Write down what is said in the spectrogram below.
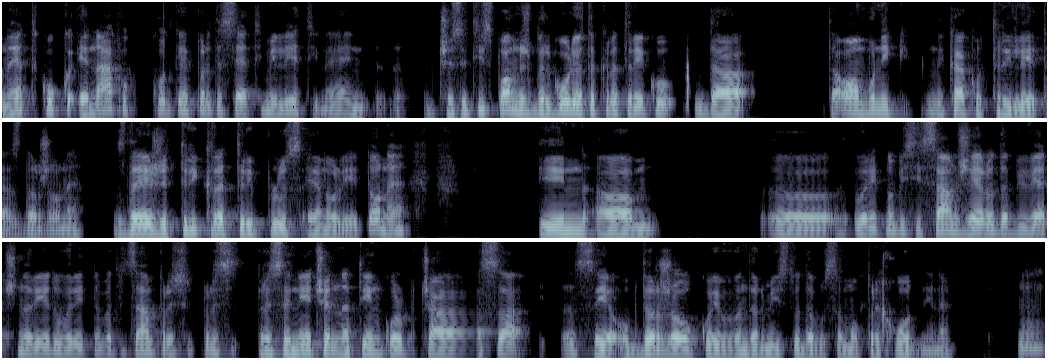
ne, tako enako kot ga je pred desetimi leti. In, če se ti spomniš, Bergolijo takrat rekel, da, da on bo nek, nekako tri leta zdržal. Ne. Zdaj je že trikrat tri plus eno leto. Ne. In um, uh, verjetno bi si sam želel, da bi več naredil, verjetno pa tudi sam pres, pres, presenečen nad tem, koliko časa se je obdržal, ko je vendar mislil, da bo samo prehodni. Ne. Mm.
